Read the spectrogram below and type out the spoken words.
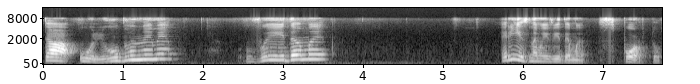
та улюбленими видами, різними видами спорту.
